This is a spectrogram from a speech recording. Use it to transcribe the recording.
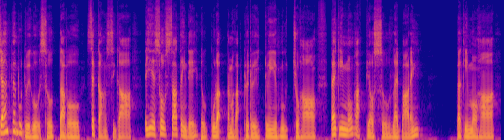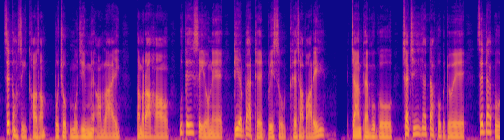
ကြမ်းဖက်မှုတွေကိုဆိုတာဖို့စက်ကောင်စီက အရင်ဆိုးစားသိမ့်တယ်လို့ကုလသမဂ္ဂထွေထွေတွင်မှုချိုဟောင်းဘက်ကီမွန်ကပြောဆိုလိုက်ပါတယ်။ဘက်ကီမွန်ဟာစက်ကောင်စီခေါင်းဆောင်ပိုချုပ်မူဂျီမင်းအောင်လိုက်သမရဟောင်းဦးသေးစိန်တို့နဲ့ဒီအပတ်တည်းတွေ့ဆုံခဲ့ကြပါတယ်။အကြမ်းဖက်မှုကိုချက်ချင်းရပ်တန့်ဖို့အတွက်စစ်တပ်ကို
